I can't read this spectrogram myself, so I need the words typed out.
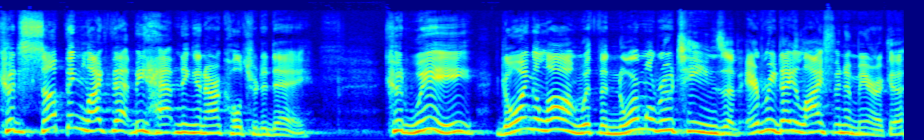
could something like that be happening in our culture today? Could we, going along with the normal routines of everyday life in America,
